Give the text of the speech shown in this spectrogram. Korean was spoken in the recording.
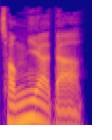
정리하다.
